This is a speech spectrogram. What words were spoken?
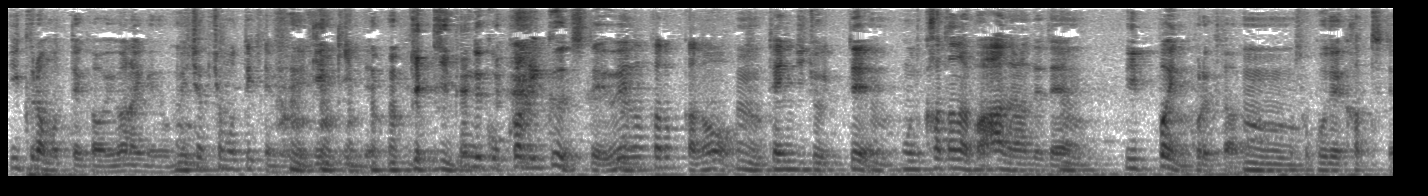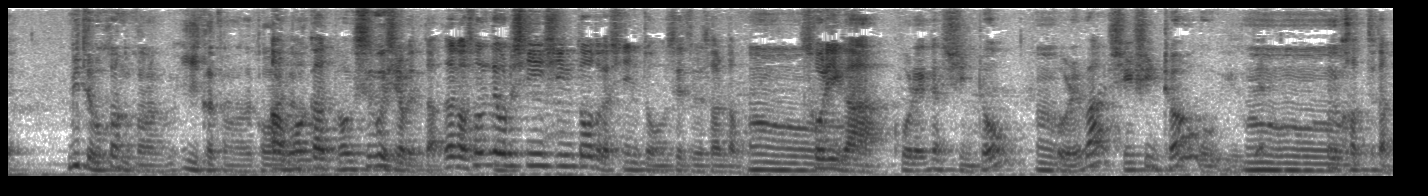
いくら持ってるかは言わないけど、めちゃくちゃ持ってきてるのね現金で。現金で。でここから行くっつって上のかどっかのうん。展示場行って、刀バー並んでて、うん。いっぱいのコレクターが、そこで買ってて見てわかんのかないい刀だかあ分かったすごい調べた。だからそれで俺新神刀とか神刀の説明されたもん。うん。反りがこれが神刀、うん。これは新神刀言うて、買ってたの。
